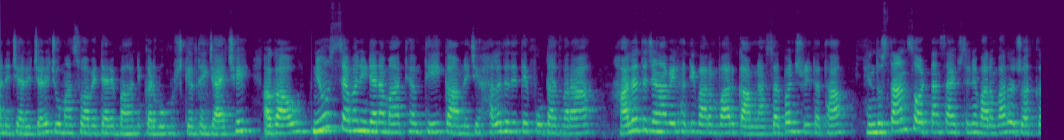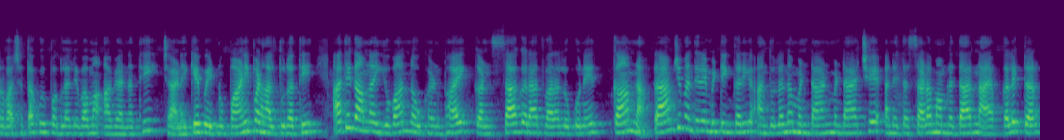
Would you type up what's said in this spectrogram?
અને જ્યારે જ્યારે ચોમાસું આવે ત્યારે બહાર નીકળવું મુશ્કેલ થઈ જાય છે. અગાઉ ન્યૂઝ સેવન ઇન્ડિયાના માધ્યમથી ગામની જે હાલત હતી તે ફોટા દ્વારા હાલત જણાવેલ હતી વારંવાર ગામના સરપંચશ્રી તથા હિન્દુસ્તાન સોર્ટના સાહેબશ્રીને વારંવાર રજૂઆત કરવા છતાં કોઈ પગલાં લેવામાં આવ્યા નથી. જાણે કે પેટનું પાણી પણ હાલતું નથી. આથી ગામના યુવાન નવઘણભાઈ કણસાગરા દ્વારા લોકોને ગામના રામજી મંદિરે મિટિંગ કરી આંદોલનના મંડાણ મંડાયા છે અને દસાડા મામલતદાર નાયબ કલેક્ટર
